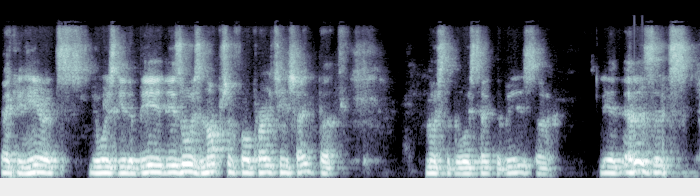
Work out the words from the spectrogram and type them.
back in here. It's you always get a beer. There's always an option for a protein shake, but most of the boys take the beers. So yeah, it is. It's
